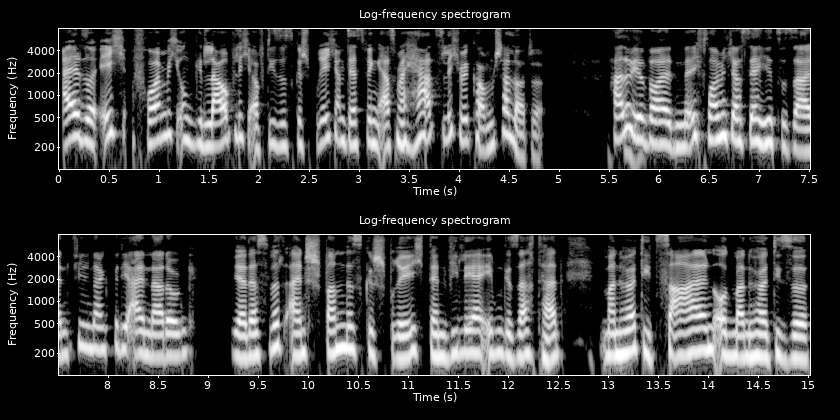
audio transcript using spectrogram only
Also ich freue mich unglaublich auf dieses Gespräch und deswegen erstmal herzlich willkommen, Charlotte. Hallo ihr beiden, ich freue mich auch sehr hier zu sein. Vielen Dank für die Einladung. Ja, das wird ein spannendes Gespräch, denn wie Lea eben gesagt hat, man hört die Zahlen und man hört diese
